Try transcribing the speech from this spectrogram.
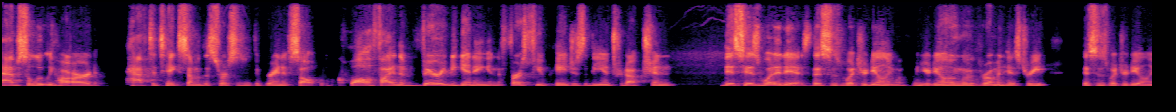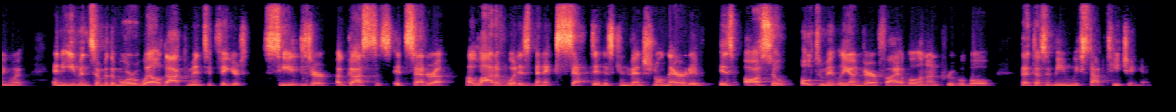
absolutely hard. Have to take some of the sources with a grain of salt. Qualify in the very beginning, in the first few pages of the introduction, this is what it is. This is what you're dealing with. When you're dealing with Roman history, this is what you're dealing with. And even some of the more well-documented figures, Caesar, Augustus, etc. A lot of what has been accepted as conventional narrative is also ultimately unverifiable and unprovable. That doesn't mean we stop teaching it.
